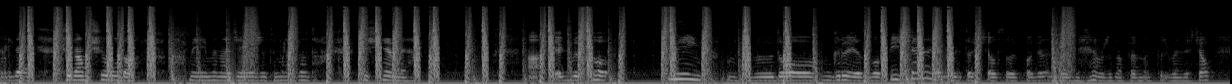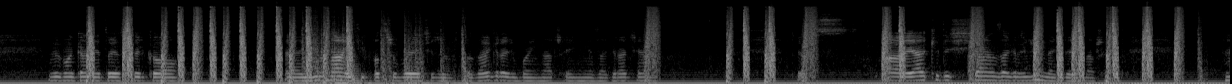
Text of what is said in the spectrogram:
Kurde, czy nam się uda. Miejmy nadzieję, że tym razem tak ciśniemy. A, jakby to link do gry jest w opisie, jakby ktoś chciał sobie pograć, bo wiem, że na pewno ktoś będzie chciał. Wymaganie to jest tylko e, Unity potrzebujecie, żeby to zagrać, bo inaczej nie zagracie. To jest... A ja kiedyś chciałem zagrać w inne gry, na przykład e,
